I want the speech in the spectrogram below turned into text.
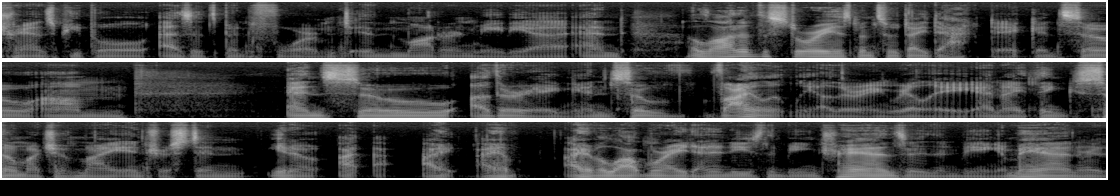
trans people as it's been formed in modern media. And a lot of the story has been so didactic and so, um, and so othering and so violently othering really and i think so much of my interest in you know i i, I have i have a lot more identities than being trans or than being a man or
